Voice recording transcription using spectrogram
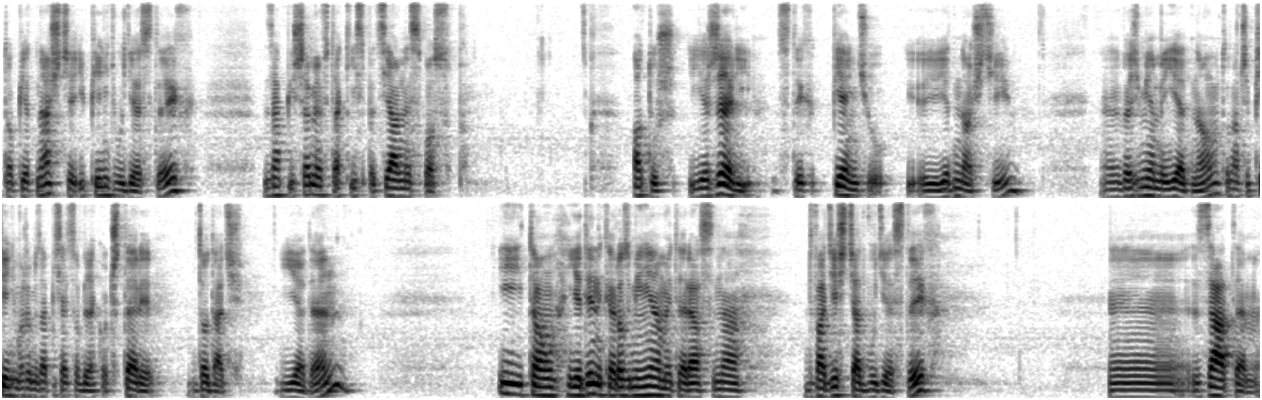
to 15 i 5 dwudziestych zapiszemy w taki specjalny sposób. Otóż, jeżeli z tych pięciu jedności y, weźmiemy jedną, to znaczy 5 możemy zapisać sobie jako 4, dodać 1. I tą jedynkę rozmieniamy teraz na 20 dwudziestych. Yy, Zatem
